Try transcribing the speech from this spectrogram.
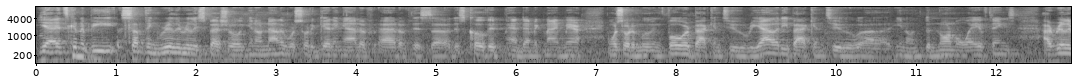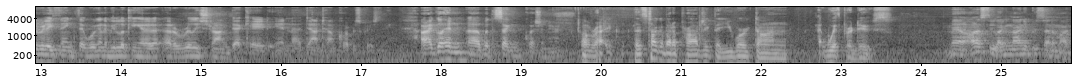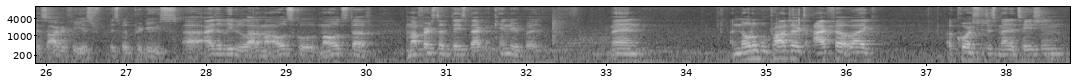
Yeah, it's going to be something really, really special. You know, now that we're sort of getting out of out of this uh, this COVID pandemic nightmare, and we're sort of moving forward back into reality, back into uh, you know the normal way of things. I really, really think that we're going to be looking at a, at a really strong decade in uh, downtown Corpus Christi. All right, go ahead and, uh, with the second question here. All right. Let's talk about a project that you worked on with Produce. Man, honestly, like ninety percent of my discography is is with Produce. Uh, I deleted a lot of my old school, my old stuff. My first stuff dates back with Kinder, but man, a notable project I felt like, of course, was just meditation.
